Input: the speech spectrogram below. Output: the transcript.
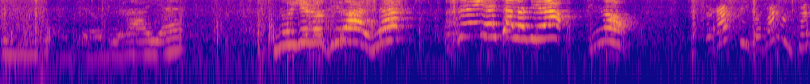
Glielo dirai, eh? Non glielo dirai, eh? Sì che ce lo dirà! No! Ragazzi, papà non c'è.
